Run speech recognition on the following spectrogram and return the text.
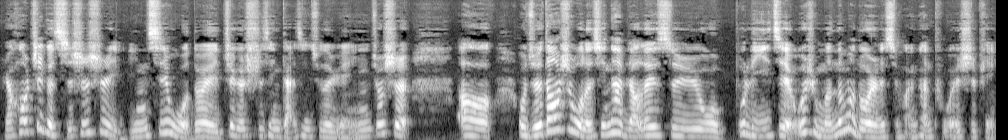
然后这个其实是引起我对这个事情感兴趣的原因，就是，呃，我觉得当时我的心态比较类似于我不理解为什么那么多人喜欢看土味视频，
